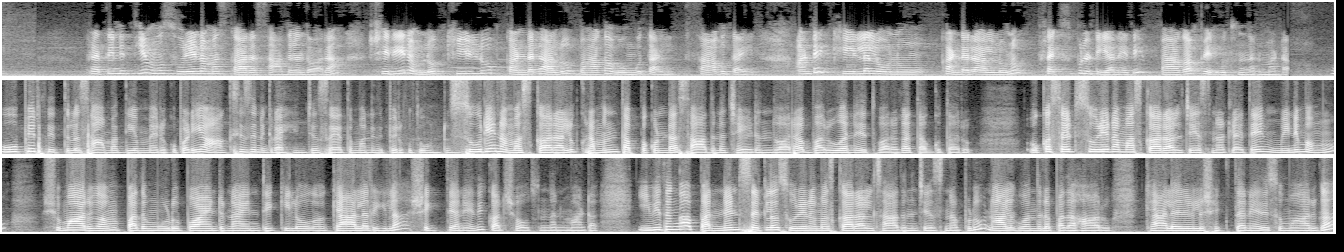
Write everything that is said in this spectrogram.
ప్రతినిత్యము సూర్య నమస్కార సాధన ద్వారా శరీరంలో కీళ్ళు కండరాలు బాగా వంగుతాయి సాగుతాయి. అంటే కీళ్ళలోనూ కండరాల్లోనూ ఫ్లెక్సిబిలిటీ అనేది బాగా పెరుగుతుందన్నమాట. ఊపిరితిత్తుల సామర్థ్యం మెరుగుపడి ఆక్సిజన్ గ్రహించే శాతం అనేది పెరుగుతూ ఉంటుంది. సూర్య నమస్కారాలు క్రమం తప్పకుండా సాధన చేయడం ద్వారా బరువు అనేది త్వరగా తగ్గుతారు. ఒక సెట్ సూర్య నమస్కారాలు చేసినట్లయితే మినిమము సుమారుగా పదమూడు పాయింట్ నైంటీ కిలో క్యాలరీల శక్తి అనేది ఖర్చు అవుతుందన్నమాట. ఈ విధంగా పన్నెండు సెట్ల సూర్య నమస్కారాలు సాధన చేసినప్పుడు నాలుగు వందల పదహారు క్యాలరీల శక్తి అనేది సుమారుగా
